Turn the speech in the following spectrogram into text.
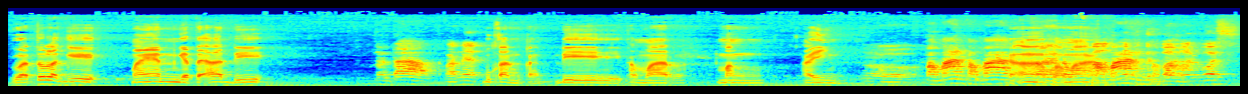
Gua tuh lagi main GTA di Mantap. Warnet. bukan bukan di kamar Mang Aing. Oh. Paman, paman. Ya, Oh, paman. Paman, paman. paman, Bos.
